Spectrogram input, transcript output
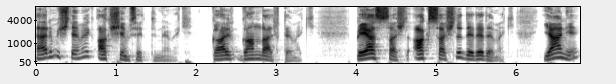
Ermiş demek Akşemseddin demek. Gandalf demek. Beyaz saçlı, ak saçlı dede demek. Yani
